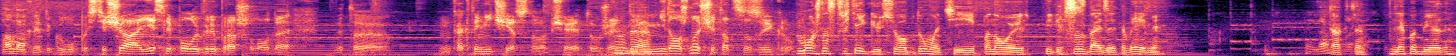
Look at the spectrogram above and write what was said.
ну, да. какая-то глупость. Еще, а если пол игры прошло, да, это как-то нечестно вообще, это уже ну, да. не должно считаться за игру. Можно стратегию все обдумать и по новой пересоздать за это время. Да, Так-то, для победы.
